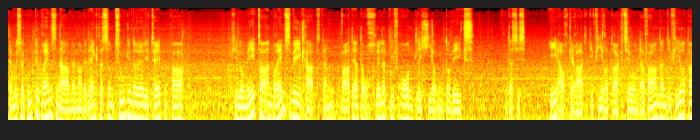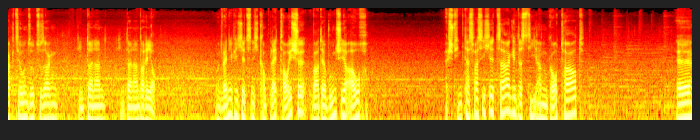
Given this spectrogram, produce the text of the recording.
Der muss ja gute Bremsen haben. Wenn man bedenkt, dass so ein Zug in der Realität ein paar Kilometer an Bremsweg hat, dann war der doch relativ ordentlich hier unterwegs. Und das ist eh auch gerade die Vierertraktion. Da fahren dann die Vierertraktionen sozusagen hintereinander, hintereinander her. Und wenn ich mich jetzt nicht komplett täusche, war der Wunsch hier auch... Stimmt das, was ich jetzt sage? Dass die am Gotthard äh,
